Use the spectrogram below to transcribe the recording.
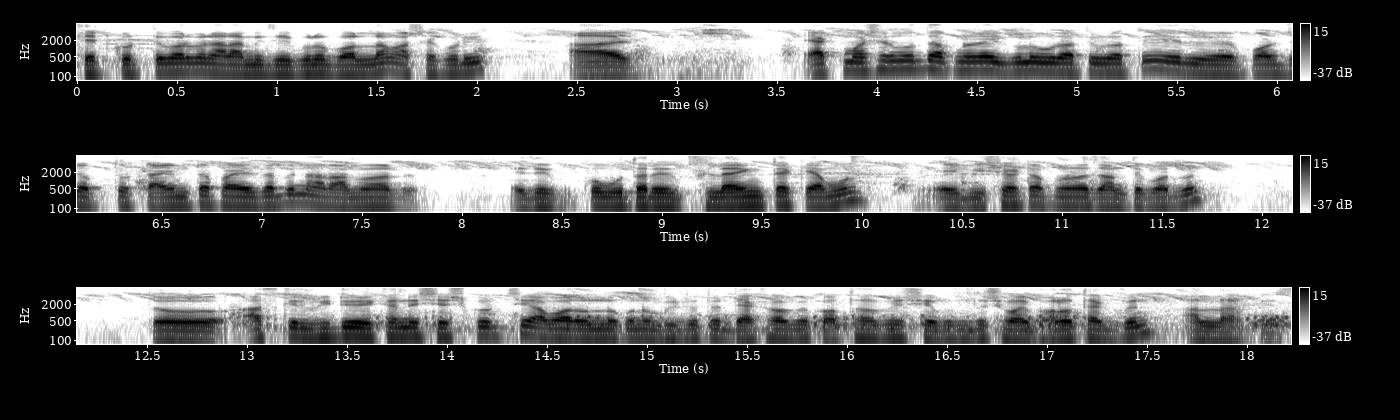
সেট করতে পারবেন। আর আমি যেগুলো বললাম আশা করি আর এক মাসের মধ্যে আপনারা এগুলো উড়াতে উড়াতে এর পর্যাপ্ত টাইমটা পেয়ে যাবেন। আর আমার এই যে কবুতরের ফ্লাইংটা কেমন এই বিষয়টা আপনারা জানতে পারবেন। তো আজকের ভিডিও এখানে শেষ করছি। আবার অন্য কোনো ভিডিওতে দেখা হবে, কথা হবে, সে পর্যন্ত সবাই ভালো থাকবেন। আল্লাহ হাফেজ।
